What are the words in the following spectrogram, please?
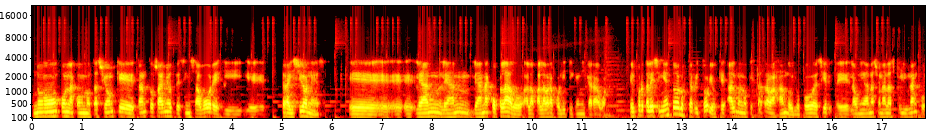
no con la connotación que tantos años de sinsabores y eh, traiciones eh, eh, eh, le, han, le, han, le han acoplado a la palabra política en Nicaragua. El fortalecimiento de los territorios, que es algo en lo que está trabajando, y lo puedo decir, la Unidad Nacional Azul y Blanco,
